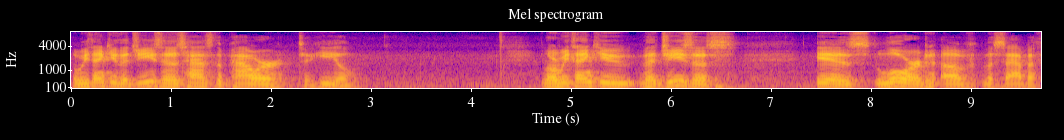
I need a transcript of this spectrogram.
Lord, we thank you that Jesus has the power to heal. Lord, we thank you that Jesus is Lord of the Sabbath.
